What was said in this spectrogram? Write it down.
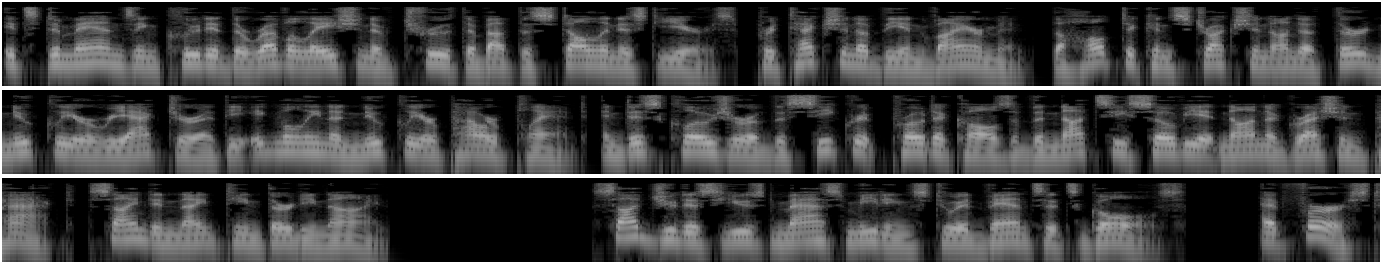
Its demands included the revelation of truth about the Stalinist years, protection of the environment, the halt to construction on a third nuclear reactor at the Ignalina nuclear power plant, and disclosure of the secret protocols of the Nazi-Soviet Non-Aggression Pact, signed in 1939. Sąjūdis used mass meetings to advance its goals. At first,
